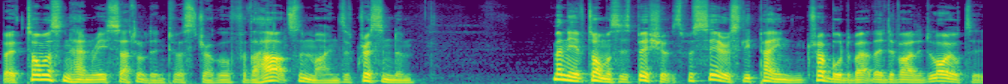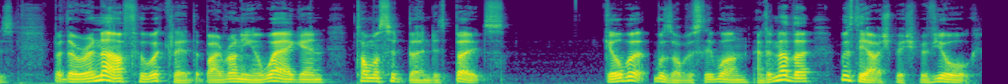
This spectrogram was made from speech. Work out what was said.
Both Thomas and Henry settled into a struggle for the hearts and minds of Christendom. Many of Thomas's bishops were seriously pained and troubled about their divided loyalties, but there were enough who were clear that by running away again, Thomas had burned his boats. Gilbert was obviously one, and another was the Archbishop of York.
